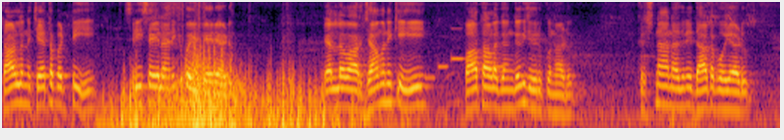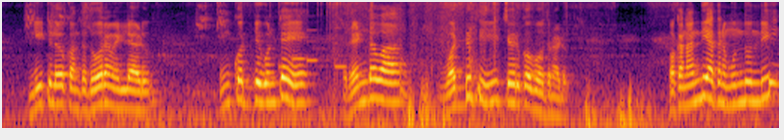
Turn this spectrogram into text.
తాళ్ళని చేతపట్టి శ్రీశైలానికి బయలుదేరాడు. తెల్లవారుజామునికి పాతాళగంగకి చేరుకున్నాడు. కృష్ణానదిని దాటబోయాడు. నీటిలో కొంత దూరం వెళ్ళాడు. ఇంకొద్ది ఉంటే రెండవ వడ్డుకి చేరుకోబోతున్నాడు. ఒక నంది అతని ముందుంది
